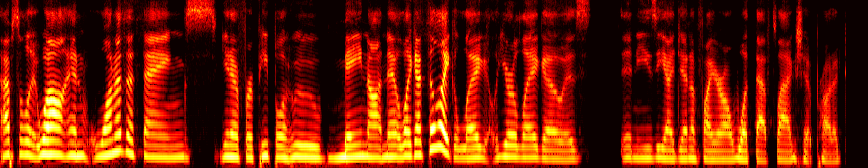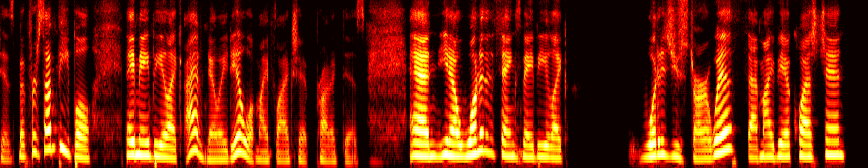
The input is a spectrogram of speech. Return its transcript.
Absolutely. Well, and one of the things, you know, for people who may not know, like I feel like Lego, your Lego is an easy identifier on what that flagship product is. But for some people, they may be like, I have no idea what my flagship product is. And, you know, one of the things may be like, what did you start with? That might be a question.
